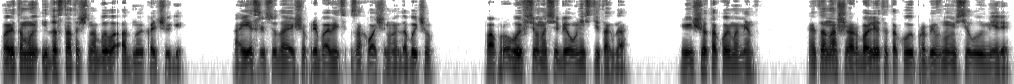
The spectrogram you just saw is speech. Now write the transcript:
Поэтому и достаточно было одной кольчуги. А если сюда еще прибавить захваченную добычу, попробуй все на себе унести тогда. И еще такой момент. Это наши арбалеты такую пробивную силу имели,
